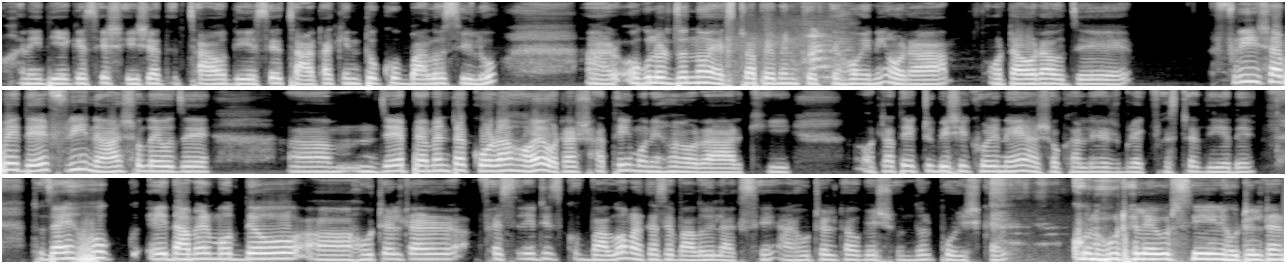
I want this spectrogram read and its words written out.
ওখানেই দিয়ে গেছে। সেই সাথে চাও দিয়েছে। চাটা কিন্তু খুব ভালো ছিল। আর ওগুলোর জন্য এক্সট্রা পেমেন্ট করতে হয়নি। ওরা, ওটা ওরাও যে ফ্রি হিসাবে দেয়। ফ্রি না আসলে ও যে যে পেমেন্টটা করা হয়, ওটার সাথেই মনে হয় ওরা আরকি ওটাতে একটু বেশি করে নেয় আর সকালের ব্রেকফাস্টটা দিয়ে দেয়। তো যাই হোক এই দামের মধ্যেও হোটেলটার ফ্যাসিলিটিস খুব ভালো। আমার কাছে ভালোই লাগছে। আর হোটেলটাও বেশ সুন্দর পরিষ্কার। কোন হোটেলে উঠছি, হোটেলটার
